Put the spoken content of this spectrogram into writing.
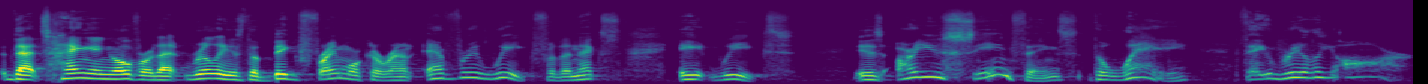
that's hanging over, that really is the big framework around every week for the next eight weeks, is are you seeing things the way they really are?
